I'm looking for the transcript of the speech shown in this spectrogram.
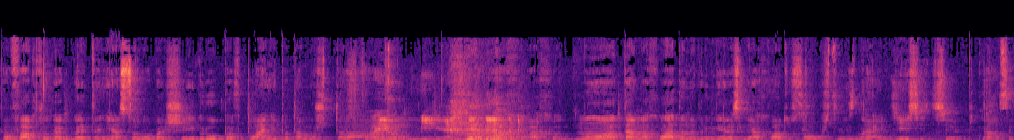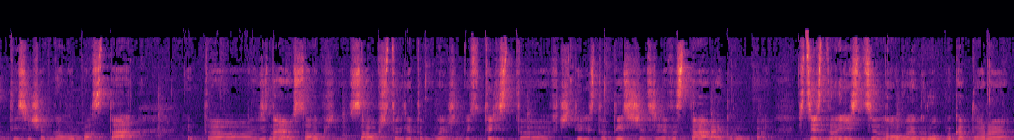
По факту, как бы это не особо большие группы в плане, потому что... В твоем мире. Ну, а там охвата, например, если охват у сообщества, не знаю, 10-15 тысяч одного поста, это, не знаю, сообщ- сообщество где-то может быть 300-400 тысяч, если это старая группа. Естественно, есть новые группы, которые,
